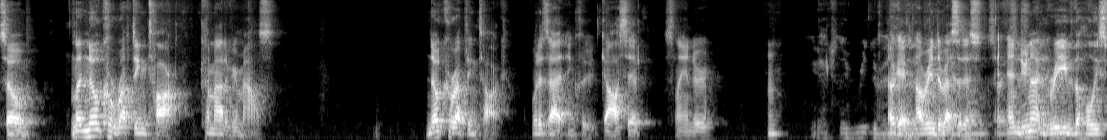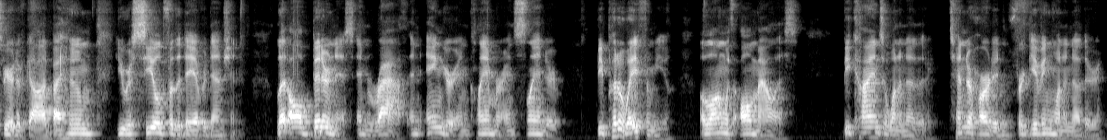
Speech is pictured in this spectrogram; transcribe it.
So let no corrupting talk come out of your mouths. No corrupting talk. What does that include? Gossip, slander. Hmm? You actually read the rest Okay, I'll read the rest of this. And do not grieve the Holy Spirit of God, by whom you were sealed for the day of redemption. Let all bitterness and wrath and anger and clamor and slander be put away from you, along with all malice. Be kind to one another, tenderhearted, forgiving one another,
